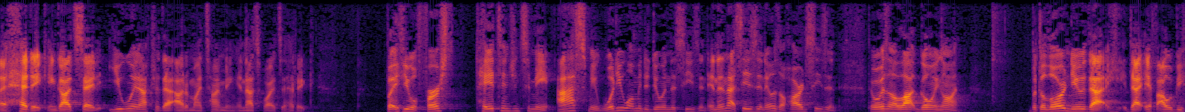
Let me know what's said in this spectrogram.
a headache. And God said, You went after that out of my timing, and that's why it's a headache. But if you will first Pay attention to me. Ask me, what do you want me to do in this season? And in that season, it was a hard season. There wasn't a lot going on. But the Lord knew that, that if I would be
